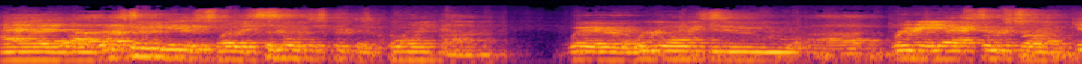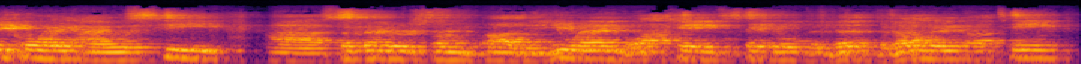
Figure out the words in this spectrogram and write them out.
And uh, that's going to be a display similar to Crypto CoinCon, where we're going to uh, bring in experts from Gitcoin, IOST, uh, some members from uh, the UN Blockchain Sustainable De- Development uh, team,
